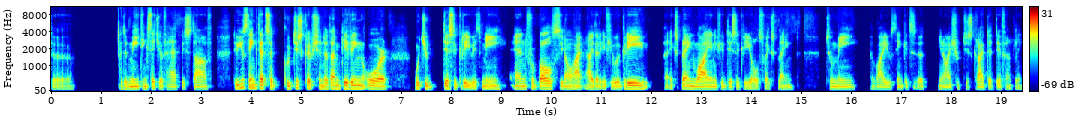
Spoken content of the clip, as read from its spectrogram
the the meetings that you've had with staff, do you think that's a good description that I'm giving, or would you disagree with me? And for both, you know, I, either if you agree, uh, explain why, and if you disagree, also explain to me why you think it's, uh, you know, I should describe that differently.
